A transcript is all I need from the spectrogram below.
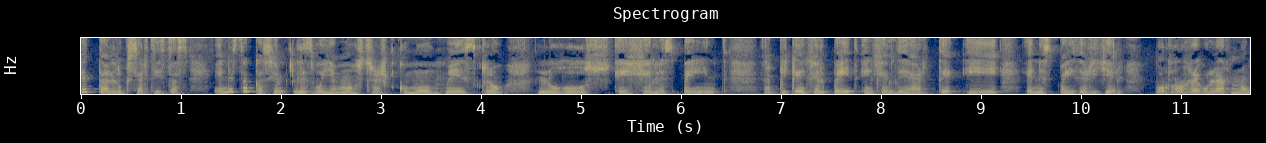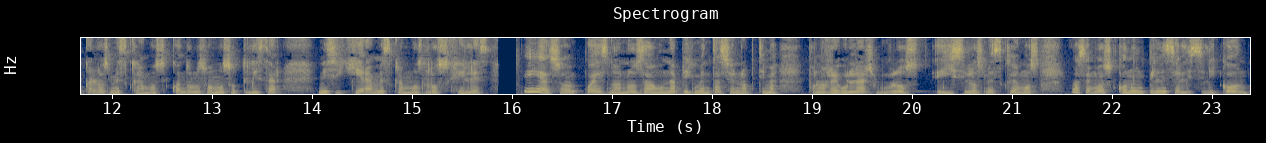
¿Qué tal, Lux Artistas? En esta ocasión les voy a mostrar cómo mezclo los eh, geles paint. Apliquen gel paint en gel de arte y en spider gel. Por lo regular nunca los mezclamos. Cuando los vamos a utilizar ni siquiera mezclamos los geles. Y eso pues no nos da una pigmentación óptima. Por lo regular los y si los mezclamos lo hacemos con un pincel de silicón,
